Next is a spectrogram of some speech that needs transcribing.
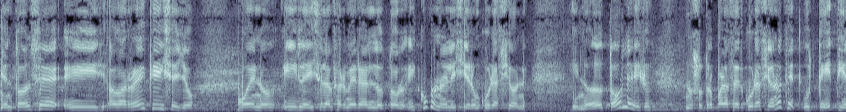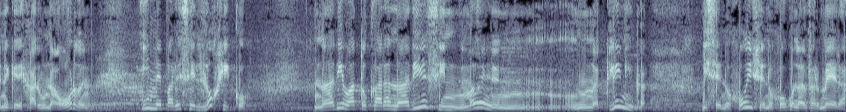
entonces, y agarré, ¿qué hice yo? Bueno, y le dice la enfermera al doctor, ¿y cómo no le hicieron curaciones? Y no, doctor, le dije, nosotros para hacer curaciones usted tiene que dejar una orden. Y me parece lógico. Nadie va a tocar a nadie sin más en una clínica. Y se enojó y se enojó con la enfermera.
